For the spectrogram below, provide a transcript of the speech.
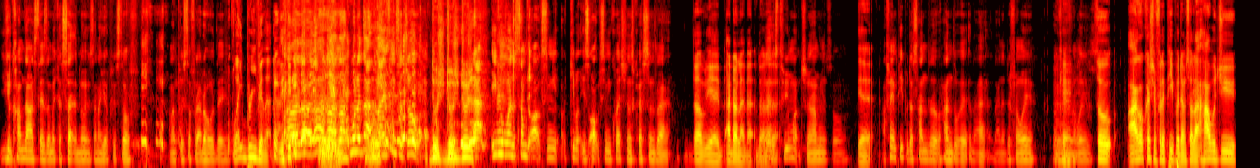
you can come downstairs and make a certain noise, and I get pissed off. and I'm pissed off for that the whole day. Why you breathing like that? no, no, no, no, no. All of that, like, it's a joke. Douche, douche, douche. Like, even when somebody asks me, keep is asking me questions, questions like, Um, yeah, I don't like that. I don't yeah, like it's that. too much. You know what I mean? So Yeah. I think people just handle handle it like, like in a different way. Okay. Different. So I got a question for the people. Them. So like, how would you,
